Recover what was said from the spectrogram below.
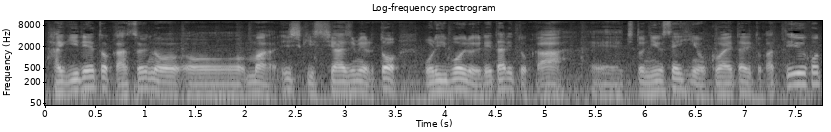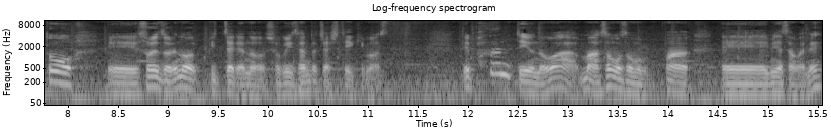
歯切れとかそういうのをまあ意識し始めるとオリーブオイルを入れたりとかえー、ちょっと乳製品を加えたりとかっていうことを、えー、それぞれのピッツァリアの職員さんたちはしていきます。でパンっていうのはまあそもそもパン、えー、皆さんがね、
